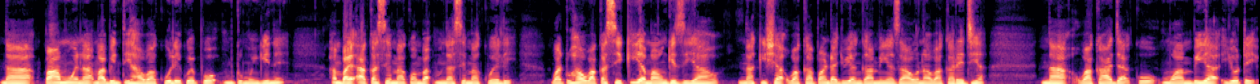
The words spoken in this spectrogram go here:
Na pamwe na mabinti hawa kulikwepo mtu mwingine ambaye akasema kwamba mnasema kweli watu hao wakasikia maongezi yao na kisha wakapanda juu ya ngamia zao na wakarejea na wakaja kumwambia yote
